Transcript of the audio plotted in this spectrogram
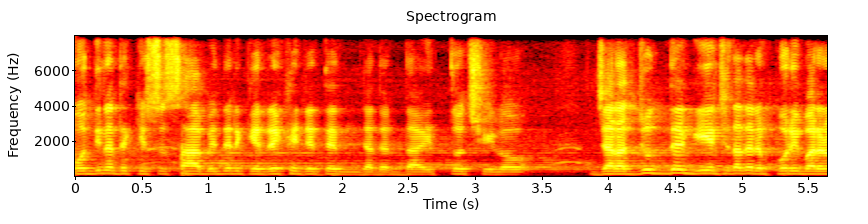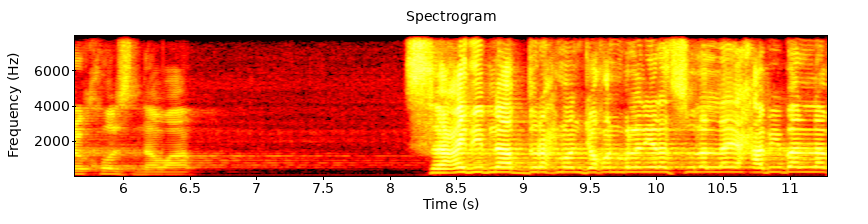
মদিনাতে কিছু সাহাবীদেরকে রেখে যেতেন যাদের দায়িত্ব ছিল, যারা যুদ্ধে গিয়েছে তাদের পরিবারের খোঁজ নেওয়া। ইবনে আব্দুর রহমান যখন বলেন রাসূলুল্লাহ হাবিব আল্লাহ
